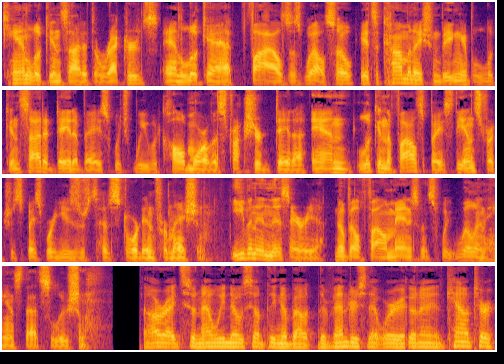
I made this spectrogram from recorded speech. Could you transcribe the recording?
can look inside at the records and look at files as well. So it's a combination being able to look inside a database, which we would call more of a structured data, and look in the file space, the unstructured space where users have stored information. Even in this area, Novell File Management Suite will enhance that solution. All right, so now we know something about the vendors that we're going to encounter.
